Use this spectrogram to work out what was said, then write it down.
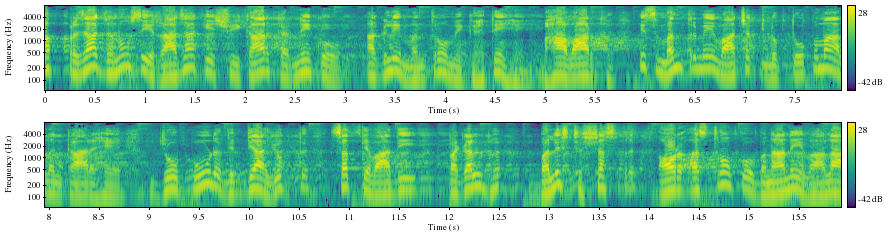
अब प्रजाजनों से राजा के स्वीकार करने को अगले मंत्रों में कहते हैं। भावार्थ, इस मंत्र में वाचक् लुप्तोपमा अलंकार है, जो पूर्ण विद्या युक्त सत्यवादी, प्रगल्भ, बलिष्ठ शस्त्र और अस्त्रों को बनाने वाला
